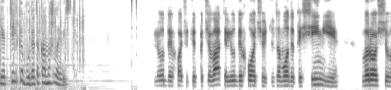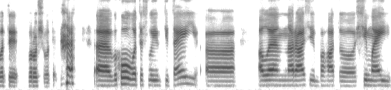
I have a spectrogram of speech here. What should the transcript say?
як тільки буде така можливість? Люди хочуть відпочивати, люди хочуть заводити сім'ї, вирощувати, вирощувати, е, виховувати своїх дітей. е, Але наразі багато сімей,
